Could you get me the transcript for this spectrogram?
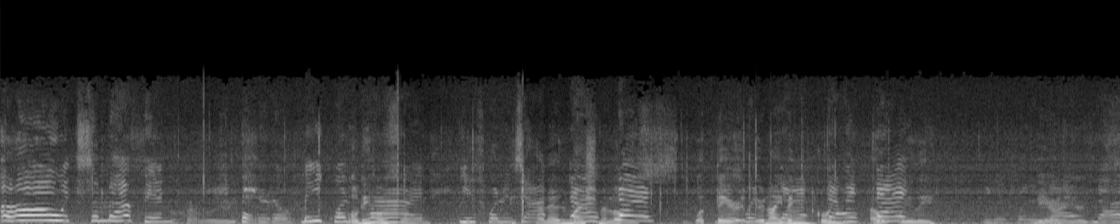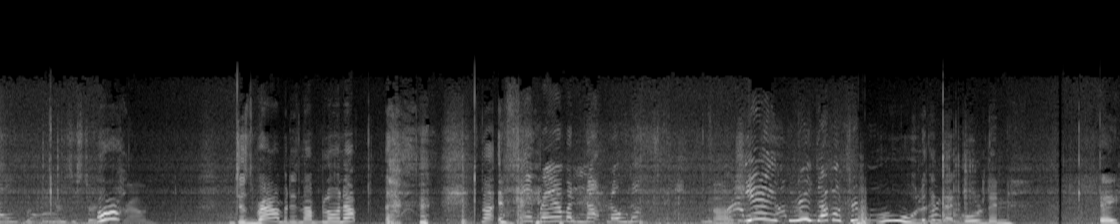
Oh, it's a muffin. Can't really. Better don't make one Oh, these ones cry. don't- We just want to These die, halal die, marshmallows. What they're they're not even going out really. die. We just wanna They are. die, Yours is, look at yours is starting to brown. Just brown, but it's not blown up. it's not It's brown but not blown up. Oh, Yay, three, double, triple. Ooh, look at that golden. Hey,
